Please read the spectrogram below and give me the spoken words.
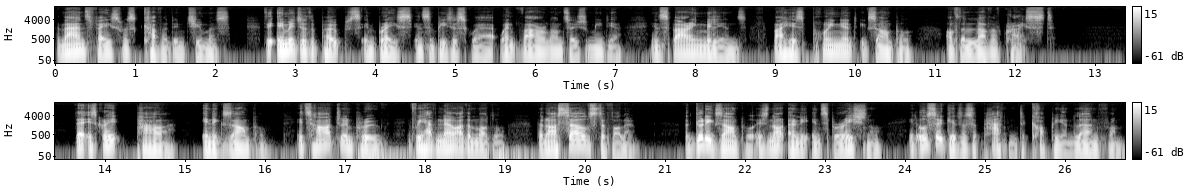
The man's face was covered in tumours. The image of the Pope's embrace in St. Peter's Square went viral on social media, inspiring millions by his poignant example of the love of Christ. There is great power in example. It's hard to improve if we have no other model than ourselves to follow. A good example is not only inspirational, it also gives us a pattern to copy and learn from.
